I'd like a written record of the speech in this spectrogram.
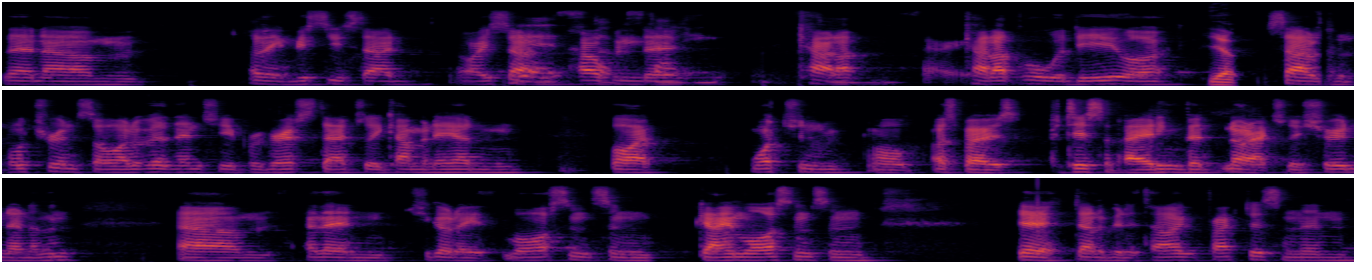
then um, I think Missy started, I started yeah, helping to cut up- Sorry. cut up all the deer. Like, Yep. started with the butchering side of it. Then she progressed to actually coming out and like watching, well, I suppose participating, but not actually shooting anything. Um, and then she got a license and game license and yeah, done a bit of target practice and then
